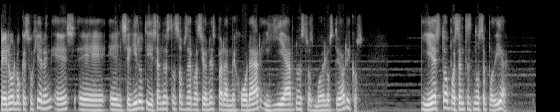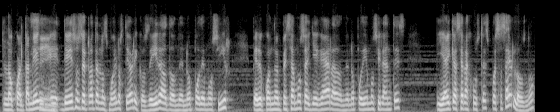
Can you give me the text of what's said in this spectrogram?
pero lo que sugieren es eh, el seguir utilizando estas observaciones para mejorar y guiar nuestros modelos teóricos. Y esto pues antes no se podía. Lo cual también eh, de eso se tratan los modelos teóricos, de ir a donde no podemos ir. Pero cuando empezamos a llegar a donde no podíamos ir antes y hay que hacer ajustes, pues hacerlos, ¿no?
